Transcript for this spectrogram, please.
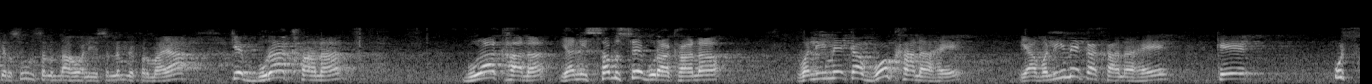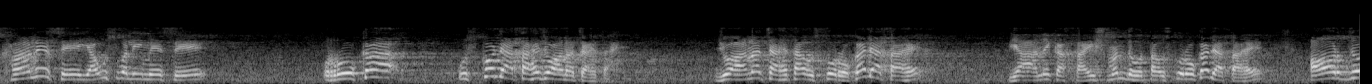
کے رسول صلی اللہ علیہ وسلم نے فرمایا کہ برا کھانا برا کھانا یعنی سب سے برا کھانا ولیمے کا وہ کھانا ہے یا ولیمے کا کھانا ہے کہ اس کھانے سے یا اس ولیمے سے روکا اس کو جاتا ہے جو آنا چاہتا ہے۔ جو آنا چاہتا ہے اس کو روکا جاتا ہے یا آنے کا خواہش مند ہوتا اس کو روکا جاتا ہے اور جو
